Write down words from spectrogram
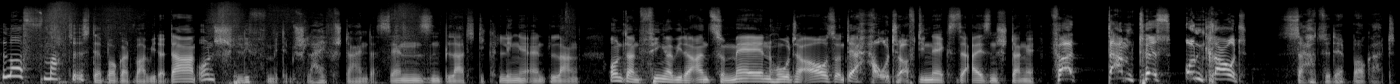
Ploff machte es, der Boggart war wieder da und schliff mit dem Schleifstein das Sensenblatt die Klinge entlang. Und dann fing er wieder an zu mähen, holte aus und er haute auf die nächste Eisenstange. Verdammtes Unkraut! sagte der Boggart.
